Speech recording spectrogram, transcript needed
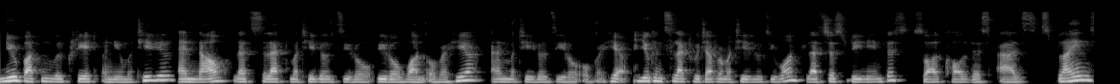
New button will create a new material. And now let's select material 001 over here and material 0 over here. You can select whichever materials you want. Let's just rename this. So I'll call this as splines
